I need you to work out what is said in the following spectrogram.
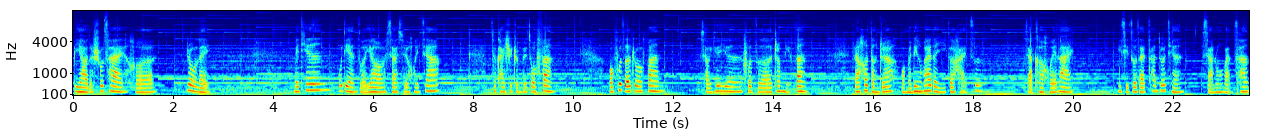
必要的蔬菜和肉类。每天五点左右下学回家，就开始准备做饭。我负责做饭，小韵韵负责蒸米饭，然后等着我们另外的一个孩子下课回来，一起坐在餐桌前享用晚餐。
